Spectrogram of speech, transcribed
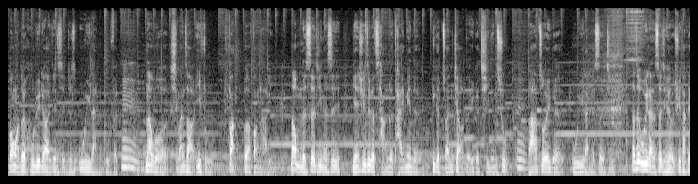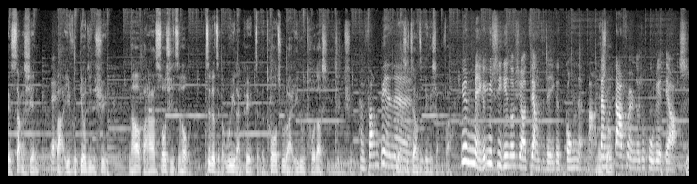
往往都会忽略掉一件事情，就是污衣篮的部分。嗯，那我洗完澡衣服放不知道放哪里。那我们的设计呢是延续这个长的台面的一个转角的一个麒麟处，嗯，把它做一个无衣篮的设计。那这个无衣篮的设计很有趣，它可以上掀，把衣服丢进去，然后把它收齐之后，这个整个乌衣篮可以整个拖出来，一路拖到洗衣间去，很方便呢。对，是这样子的一个想法。因为每个浴室一定都需要这样子的一个功能嘛，但大部分人都是忽略掉。是。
